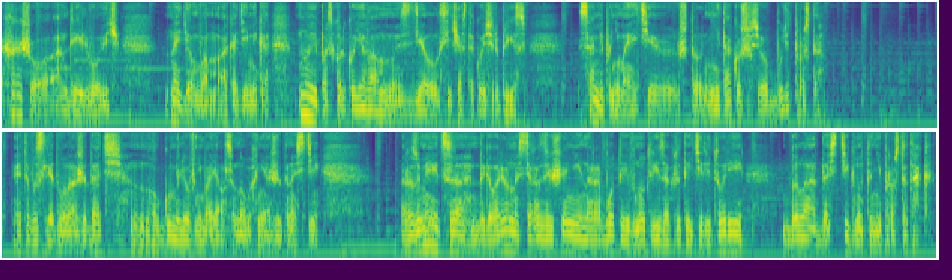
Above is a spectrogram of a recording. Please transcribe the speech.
Хорошо, Андрей Львович. Найдем вам академика. Ну и поскольку я вам сделал сейчас такой сюрприз, Сами понимаете, что не так уж все будет просто. Этого следовало ожидать, но Гумилев не боялся новых неожиданностей. Разумеется, договоренность о разрешении на работы внутри закрытой территории была достигнута не просто так.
